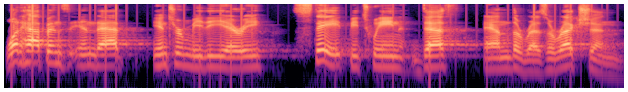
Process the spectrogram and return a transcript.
What happens in that intermediary state between death and the resurrection?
